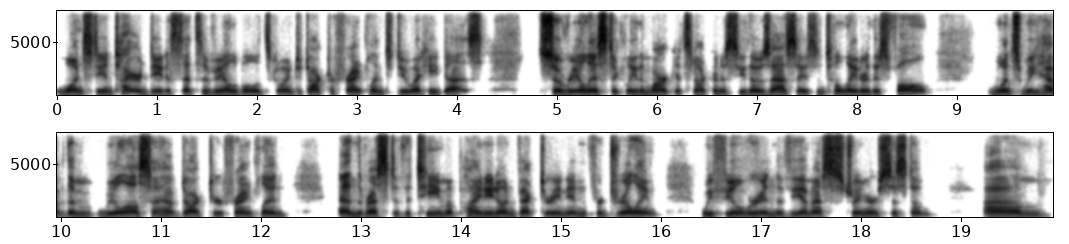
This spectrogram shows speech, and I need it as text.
once the entire data set's available, it's going to Dr. Franklin to do what he does. So realistically, the market's not going to see those assays until later this fall. Once we have them, we'll also have Dr. Franklin and the rest of the team opining on vectoring in for drilling. We feel we're in the VMS stringer system um,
